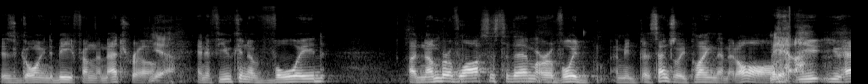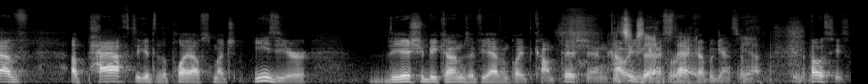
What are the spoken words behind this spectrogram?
is going to be from the Metro. Yeah. And if you can avoid a number of losses to them, or avoid, I mean, essentially playing them at all, Yeah. you you have a path to get to the playoffs much easier. The issue becomes if you haven't played the competition, how That's are you going to stack right. up against them Yeah. in the postseason?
